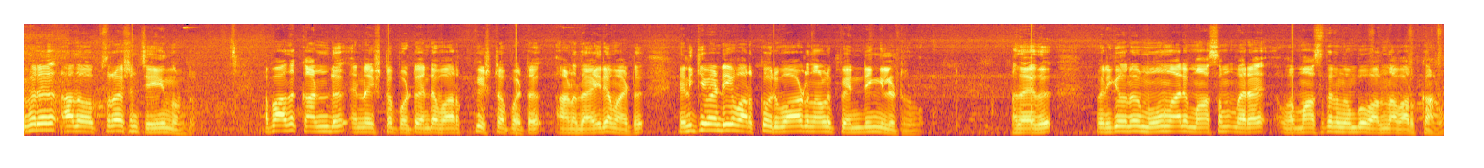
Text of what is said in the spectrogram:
ഇവർ അത് ഒബ്സർവേഷൻ ചെയ്യുന്നുണ്ട്. അപ്പോൾ അത് കണ്ട് എന്നെ ഇഷ്ടപ്പെട്ടു എന്റെ വർക്ക് ഇഷ്ടപ്പെട്ട് ആണ് ധൈര്യമായിട്ട്. എനിക്ക് വേണ്ടി ഈ വർക്ക് ഒരുപാട് നാൾ പെൻഡിങ്ങിലിട്ടിരുന്നു. അതായത് എനിക്ക് തോന്നുന്നത് മൂന്ന് നാല് മാസം വരെ മാസത്തിന് മുമ്പ് വന്ന വർക്കാണ്.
